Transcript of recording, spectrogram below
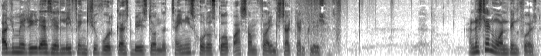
Or you may read as early Feng Shui forecast based on the Chinese horoscope or some flying star calculations. Understand one thing first.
